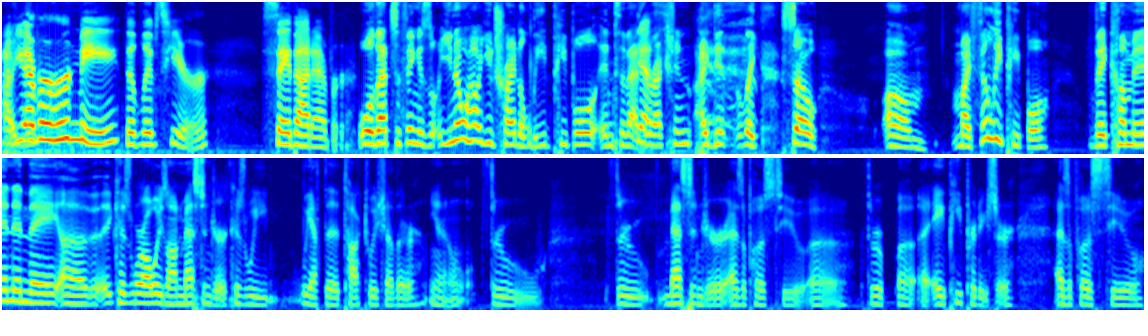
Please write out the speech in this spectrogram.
Have I- you ever heard me that lives here say that ever? well that's the thing is you know how you try to lead people into that Yes. direction i did like so um my philly people they come in and they uh because we're always on messenger because we we have to talk to each other you know through through messenger as opposed to uh through uh, a ap producer as opposed to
